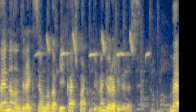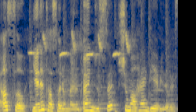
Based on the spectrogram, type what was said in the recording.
Senna'nın direksiyonda da birkaç farklı düğme görebiliriz. Ve asıl yeni tasarımların öncüsü Schumacher diyebiliriz.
